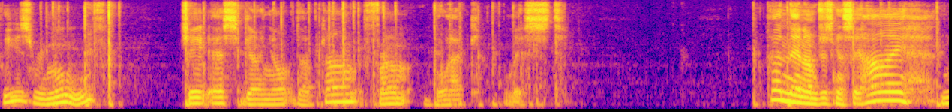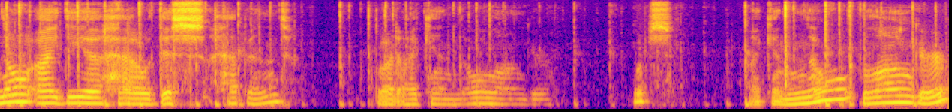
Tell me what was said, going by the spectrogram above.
please remove jsgagnon.com from blacklist. And then I'm just going to say hi. No idea how this happened but I can no longer whoops I can no longer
